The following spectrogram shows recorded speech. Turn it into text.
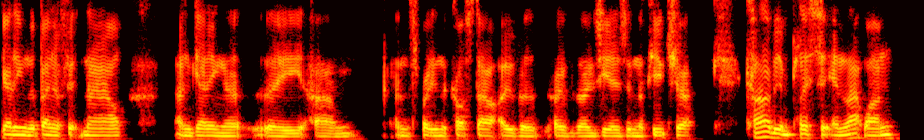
getting the benefit now and getting the, the um, and spreading the cost out over over those years in the future. Kind of implicit in that one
